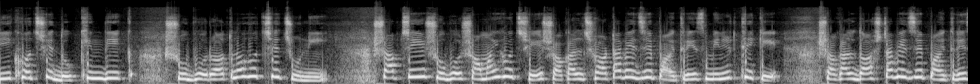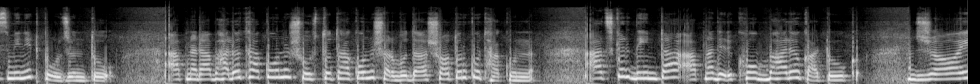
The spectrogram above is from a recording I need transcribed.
দিক হচ্ছে দক্ষিণ দিক, শুভ রত্ন হচ্ছে চুনি। সবচেয়ে শুভ সময় হচ্ছে সকাল ছটা বেজে পঁয়ত্রিশ মিনিট থেকে সকাল দশটা বেজে পঁয়ত্রিশ মিনিট পর্যন্ত। আপনারা ভালো থাকুন, সুস্থ থাকুন, সর্বদা সতর্ক থাকুন। আজকের দিনটা আপনাদের খুব ভালো কাটুক। জয়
